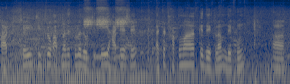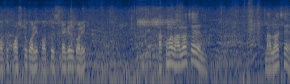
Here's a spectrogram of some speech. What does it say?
হাট সেই চিত্র আপনাদের তুলে ধরছি। এই হাটে এসে একটা ঠাকুমাকে দেখলাম দেখুন কত কষ্ট করে কত স্ট্রাগল করে। ঠাকুমা ভালো আছেন? ভালো আছেন?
